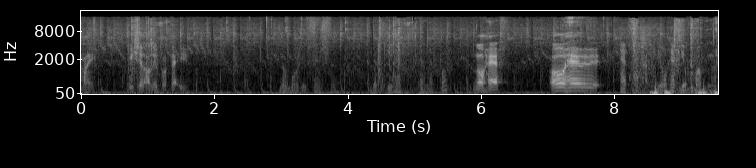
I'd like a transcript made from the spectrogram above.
my mission only protect you. No more detention. But he have teleport? No have. Oh. Have you have your mom lah.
